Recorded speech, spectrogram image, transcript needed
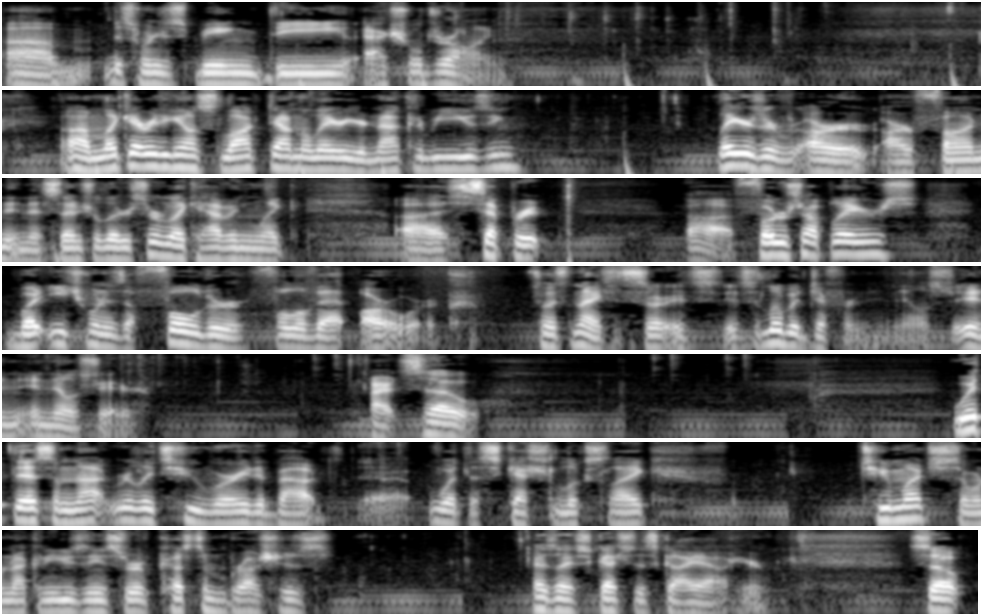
um, this one just being the actual drawing. Um, like everything else, lock down the layer you're not going to be using. Layers are, are, are fun and essential. They're sort of like having like uh, separate uh, Photoshop layers, but each one is a folder full of that artwork. So it's nice. It's it's it's a little bit different in, in, in Illustrator. All right, so with this, I'm not really too worried about uh, what the sketch looks like too much, so we're not going to use any sort of custom brushes as I sketch this guy out here. So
